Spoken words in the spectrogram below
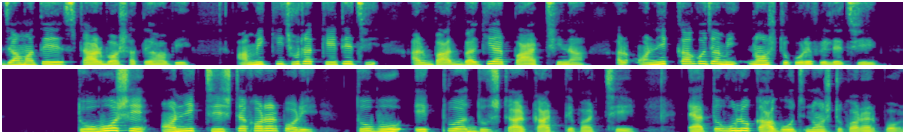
জামাতে স্টার বসাতে হবে। আমি কিছুটা কেটেছি আর বাদবাকি আর পারছি না। আর অনেক কাগজ আমি নষ্ট করে ফেলেছি। তবুও সে অনেক চেষ্টা করার পরে তবুও একটু আর দু স্টার কাটতে পারছে। এতগুলো কাগজ নষ্ট করার পর।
